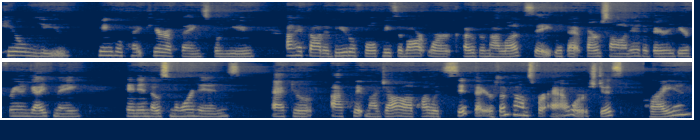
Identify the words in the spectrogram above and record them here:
heal you. He will take care of things for you. I have got a beautiful piece of artwork over my love seat with that verse on it. A very dear friend gave me. And in those mornings, after I quit my job, I would sit there sometimes for hours just praying,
